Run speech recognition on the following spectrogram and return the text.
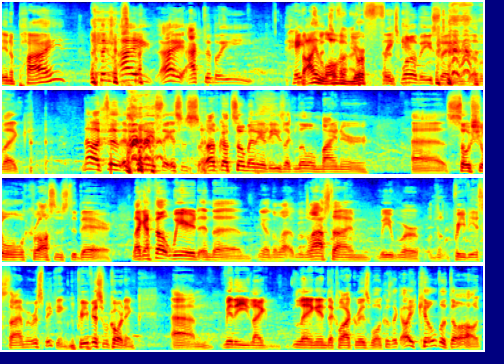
in a pie. The thing I I actively hate. I love love 'em. pie. You're a freak. It's one of these things of like, no, it's it's one of these things. It's just, I've got so many of these like little minor uh, social crosses to bear. Like I felt weird in the you know the, the last time we were the previous time we were speaking the previous recording, um, really like laying into Clark Griswold because like oh he killed a dog.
